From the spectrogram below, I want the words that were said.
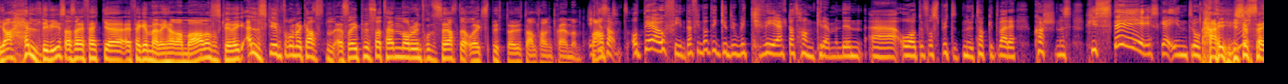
Ja, heldigvis. Altså, jeg, fikk, eh, jeg fikk en melding her av Maren som skriver jeg elsker introene, Karsten. Altså, jeg pussa tennene når du introduserte, og jeg spytta ut all tannkremen. Ikke sant? Og det er jo fint. Det er fint at ikke du blir kvelt av tannkremen din, eh, og at du får spyttet den ut takket være Karstens hysteriske intro. Nei, ikke si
